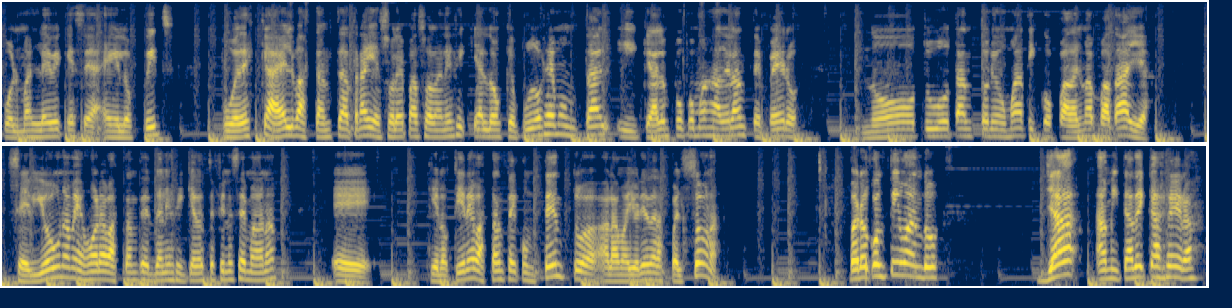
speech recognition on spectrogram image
por más leve que sea en los pits puedes caer bastante atrás y eso le pasó a Daniel Ricciardo, aunque pudo remontar y quedar un poco más adelante, pero no tuvo tanto neumático para dar más batalla. Se vio una mejora bastante de Daniel Ricciardo este fin de semana, eh, que nos tiene bastante contento a, la mayoría de las personas. Pero continuando, ya a mitad de carrera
